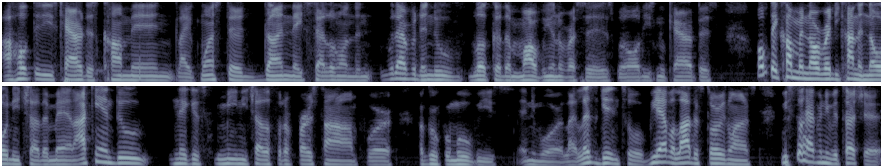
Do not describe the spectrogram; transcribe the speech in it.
I hope that these characters come in like once they're done, they settle on the whatever the new look of the Marvel universe is with all these new characters. Hope they come in already kind of knowing each other, man. I can't do niggas meeting each other for the first time for a group of movies anymore. Like, let's get into it. We have a lot of storylines we still haven't even touched yet.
